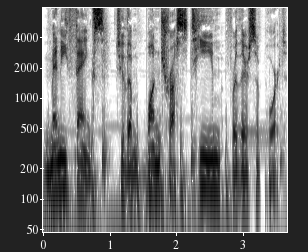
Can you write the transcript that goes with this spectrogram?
Many thanks to the OneTrust team for their support.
